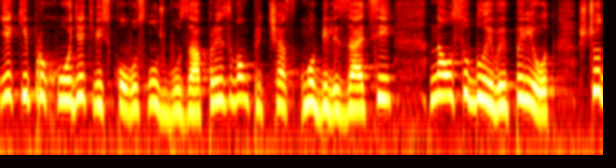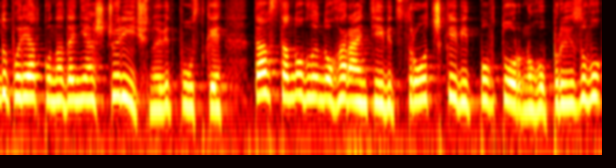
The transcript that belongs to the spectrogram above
які проходять військову службу за призовом під час мобілізації на особливий період щодо порядку надання щорічної відпустки та встановлено гарантії відстрочки від повторного призову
